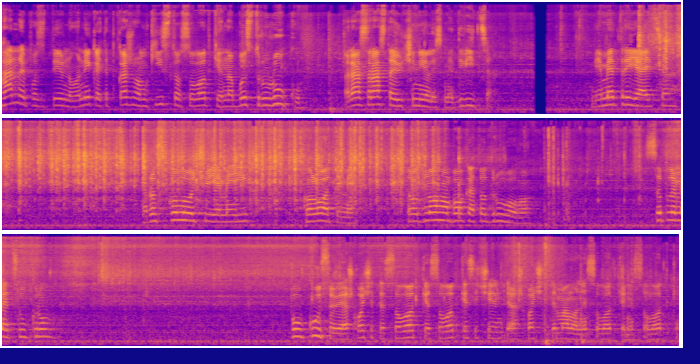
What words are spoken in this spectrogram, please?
Гарно і позитивно. Никайте, покажу вам кісто солодке на бистру руку. Раз, раз та й учинились ми. Дивіться. Б'ємо три яйця. Розколочуємо їх, колотимо. То одного бока, то другого. Сиплемо цукру. По вкусові, аж хочете солодке, солодке сичинки, аж хочете мало не солодке, не солодке.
